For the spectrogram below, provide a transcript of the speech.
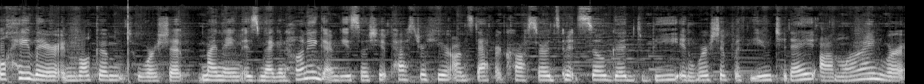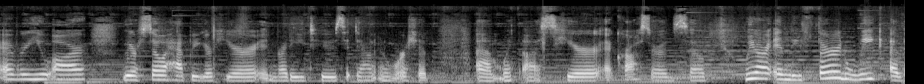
Well, hey there, and welcome to worship. My name is Megan Honig. I'm the associate pastor here on staff at Crossroads, and it's so good to be in worship with you today, online, wherever you are. We are so happy you're here and ready to sit down and worship um, with us here at Crossroads. So, we are in the third week of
